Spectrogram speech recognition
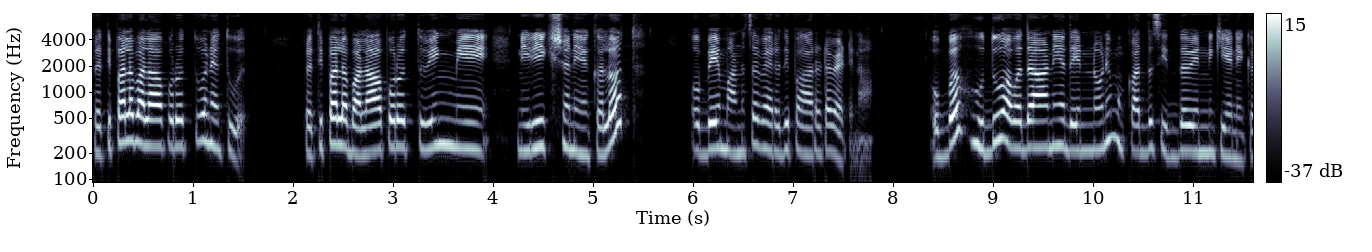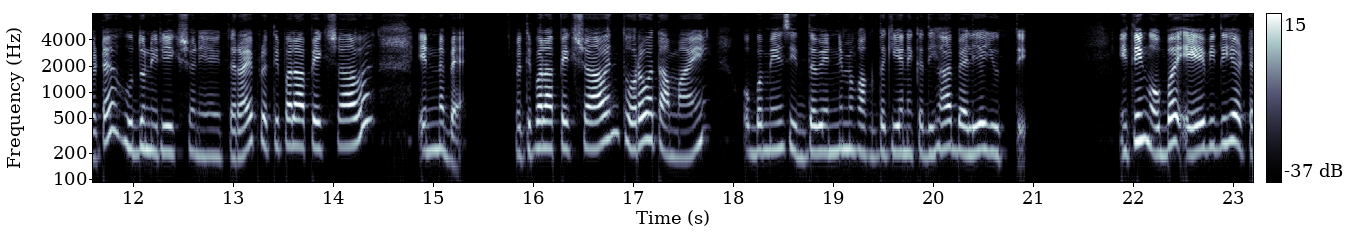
ප්‍රතිඵල බලාපොරොත්තුව නැතුව. ප්‍රතිඵල බලාපොරොත්තුවෙන් මේ නිරීක්ෂණය කළොත් ඔබේ මනස වැරදි පාරට වැටෙනවා. ඔබ හුදු අවධානය දෙන්න ඕනේ මොකද්ද සිද්ධ වෙන්නේ කියන එකට හුදු නිරීක්ෂණය විතරයි ප්‍රතිඵල අපේක්ෂාව එන්න බෑ. ප්‍රතිඵල අපේක්ෂාවෙන් තොරව තමයි ඔබ මේ සිද්ධ වෙන්නේ මොකක්ද කියන එක දිහා බැලිය යුත්තේ. ඉතින් ඔබ ඒ විදිහට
